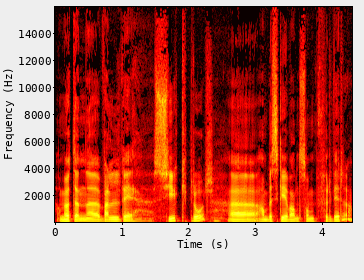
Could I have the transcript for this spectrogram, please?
Han møter en uh, veldig syk bror. Uh, han beskriver han som forvirra.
